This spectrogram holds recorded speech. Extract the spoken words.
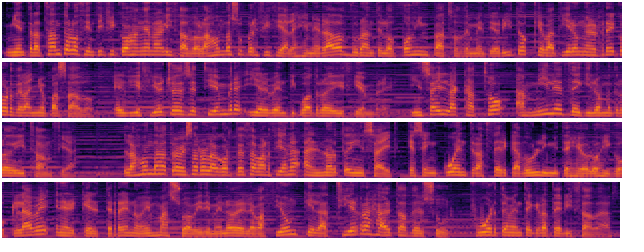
Mientras tanto, los científicos han analizado las ondas superficiales generadas durante los dos impactos de meteoritos que batieron el récord del año pasado, el 18 de septiembre y el 24 de diciembre. InSight las captó a miles de kilómetros de distancia. Las ondas atravesaron la corteza marciana al norte de InSight, que se encuentra cerca de un límite geológico clave en el que el terreno es más suave y de menor elevación que las tierras altas del sur, fuertemente craterizadas.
